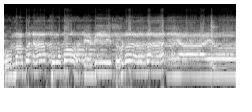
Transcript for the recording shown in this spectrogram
ગુલાબના ફૂલમાં દેવી ધૂળવાને આયો.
